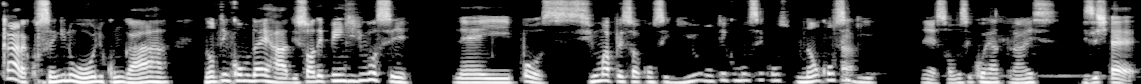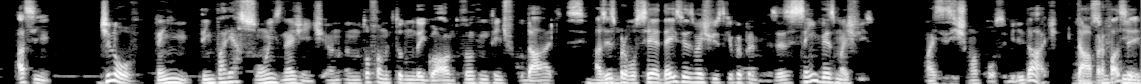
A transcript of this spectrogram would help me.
cara, com sangue no olho, com garra, não tem como dar errado. E só depende de você. Né? E, pô, se uma pessoa conseguiu, não tem como você cons- não conseguir. É só você correr atrás. Existe. É, assim, de novo, tem, tem variações, né, gente? Eu, eu não tô falando que todo mundo é igual, não tô falando que não tem dificuldade. Sim. Às vezes pra você é 10 vezes mais difícil do que foi pra mim, às vezes 100 vezes mais difícil. Mas existe uma possibilidade. Dá pra fazer,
